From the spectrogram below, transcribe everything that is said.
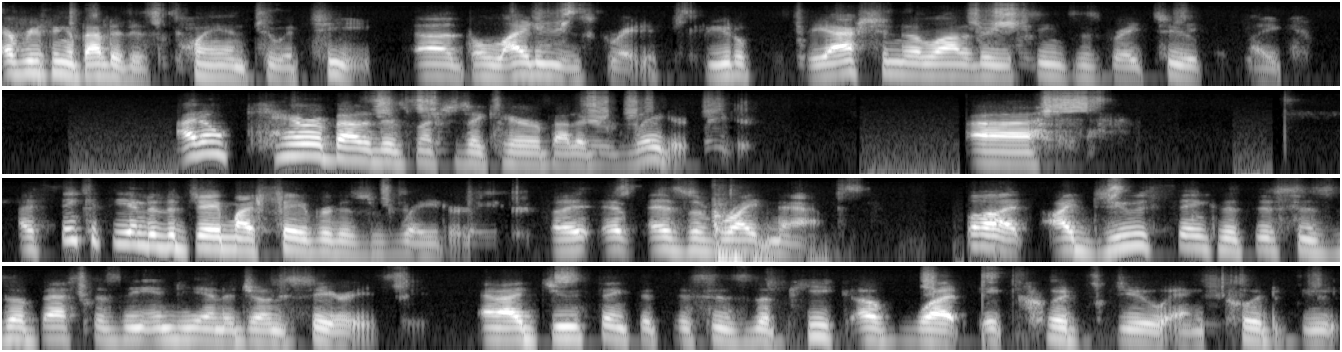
Everything about it is planned to a T. Uh, the lighting is great. It's beautiful. The action in a lot of these scenes is great too. But like, I don't care about it as much as I care about it Raiders. Uh, I think at the end of the day, my favorite is Raiders, but I, as of right now. But I do think that this is the best of the Indiana Jones series, and I do think that this is the peak of what it could do and could be.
